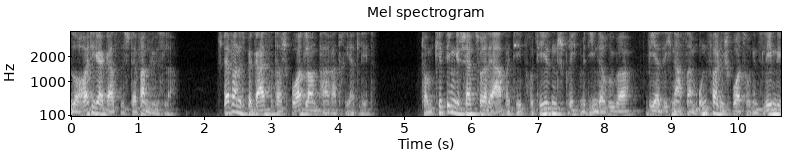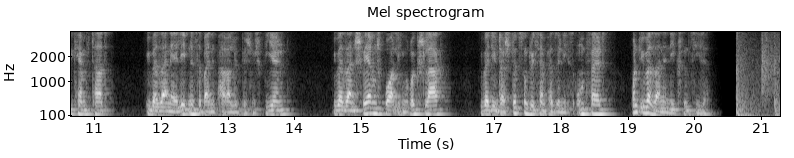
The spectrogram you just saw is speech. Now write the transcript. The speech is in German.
Unser heutiger Gast ist Stefan Lösler. Stefan ist begeisterter Sportler und Paratriathlet. Tom Kipping, Geschäftsführer der APT Prothesen, spricht mit ihm darüber, wie er sich nach seinem Unfall durch Sport zurück ins Leben gekämpft hat, über seine Erlebnisse bei den Paralympischen Spielen, über seinen schweren sportlichen Rückschlag, über die Unterstützung durch sein persönliches Umfeld und über seine nächsten Ziele.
